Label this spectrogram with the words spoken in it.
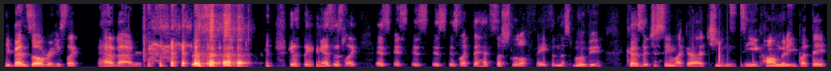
he bends over, he's like, "Have at her." Because the thing is, is like, is is is is is like they had such little faith in this movie because it just seemed like a cheesy comedy, but they,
